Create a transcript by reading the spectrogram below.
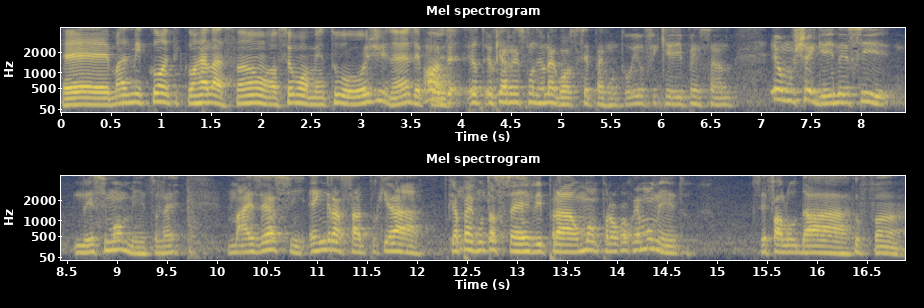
É, mas me conte com relação ao seu momento hoje, né? Depois. te- eu, eu quero responder um negócio que você perguntou e eu fiquei pensando. Eu não cheguei nesse, nesse momento, né? Mas é assim, é engraçado porque a, porque a pergunta serve para qualquer momento. Você falou da, Tufã.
